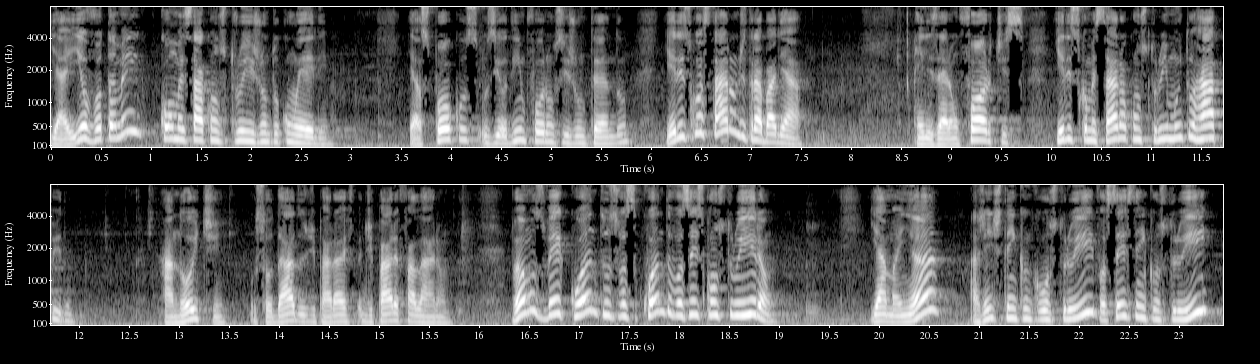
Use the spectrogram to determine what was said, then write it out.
e aí eu vou também começar a construir junto com ele. E aos poucos, os Yodim foram se juntando, e eles gostaram de trabalhar. Eles eram fortes, e eles começaram a construir muito rápido. À noite, os soldados de Paroi, de Paroi falaram, vamos ver quantos, quanto vocês construíram. E amanhã a gente tem que construir, vocês têm que construir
